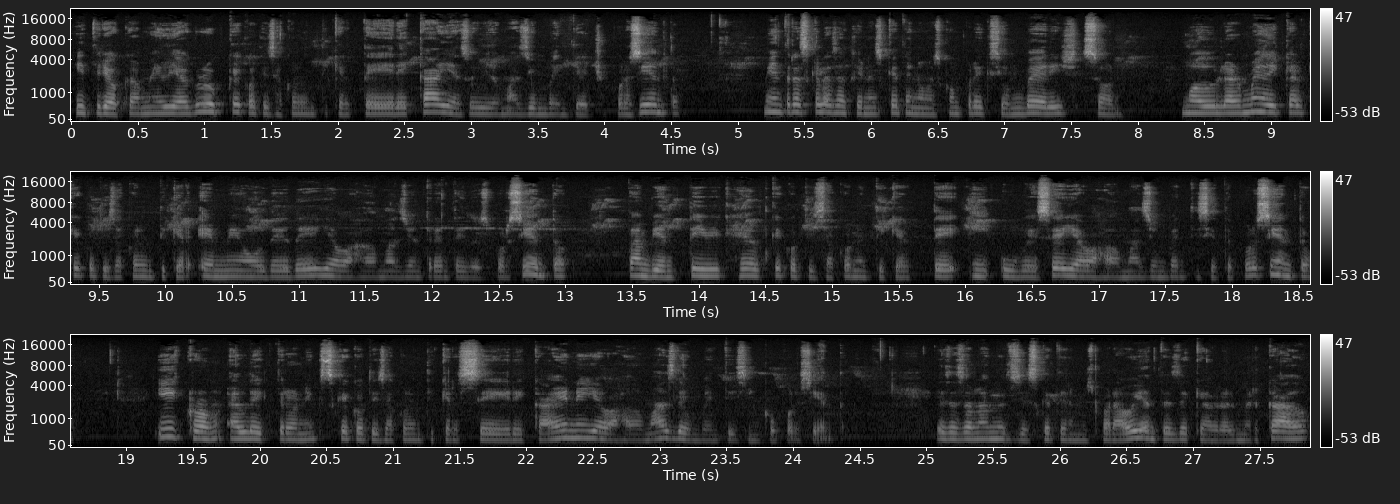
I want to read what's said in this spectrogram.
Y Trioca Media Group, que cotiza con el ticker TRK y ha subido más de un 28%. Mientras que las acciones que tenemos con predicción bearish son Modular Medical, que cotiza con el ticker MODD y ha bajado más de un 32%. También Tivic Health, que cotiza con el ticker TIVC y ha bajado más de un 27% y Chrome Electronics que cotiza con el ticker CRKN y ha bajado más de un 25%. Esas son las noticias que tenemos para hoy antes de que abra el mercado.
